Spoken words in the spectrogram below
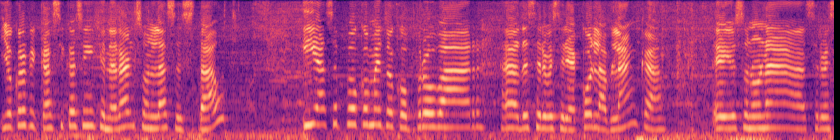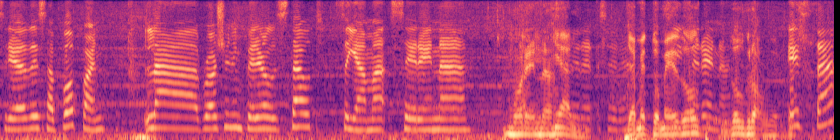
yo creo que casi casi en general son las Stout. Y hace poco me tocó probar ah, de cervecería Cola Blanca. Ellos son una cervecería de Zapopan la Russian Imperial Stout se llama Serena Morena. Genial. Ya me tomé dos, dos Está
